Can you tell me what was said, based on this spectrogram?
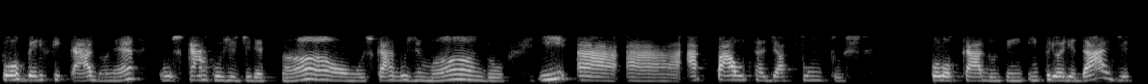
for verificado, né, os cargos de direção, os cargos de mando e a, a, a pauta de assuntos colocados em, em prioridade,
